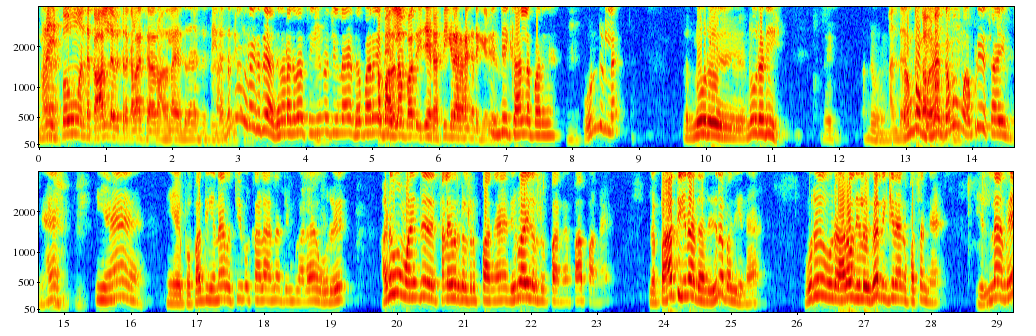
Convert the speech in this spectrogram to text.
ஆனா இப்பவும் அந்த கால்ல விட்டுற கலாச்சாரம் அதெல்லாம் இருக்குதானே செய்யுது அதெல்லாம். நடக்குது அது நடக்கதான் செய்யணும்னு வச்சுங்களேன் இதை பாருங்க அதெல்லாம் பார்த்து விஜய் ரசிக்கிறாராங்கிற கேள்வி. இன்னைக்கு காலைல பாருங்க. ம். ஒண்ணும் இல்ல. இந்த நூறு நூறு அடி. அந்த கம்பம். கம்பம். அப்படியே சாயுதுங்க. ம், ம். நீங்க நீங்க இப்போ பார்த்தீங்கன்னா திமுகல அண்ணா திமுகல ஒரு அனுபவம் வாய்ந்த தலைவர்கள் இருப்பாங்க நிர்வாகிகள் இருப்பாங்க பார்ப்பாங்க. இதில் பார்த்தீங்கன்னா அந்த இதில் பார்த்தீங்கன்னா ஒரு ஒரு அறுபது எழுபது பேர் நிற்கிறாங்க பசங்க. எல்லாமே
